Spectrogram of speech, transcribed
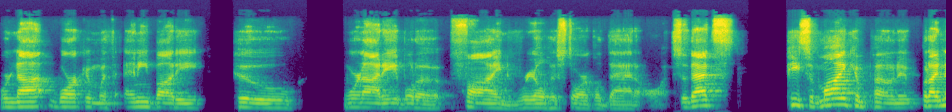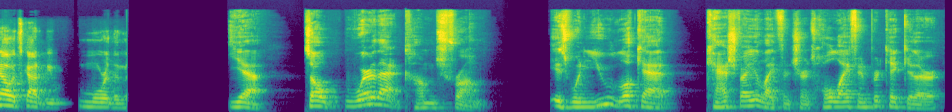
we're not working with anybody who we're not able to find real historical data on. So that's peace of mind component, but I know it's got to be more than that. Yeah. So where that comes from is when you look at cash value life insurance, whole life in particular,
